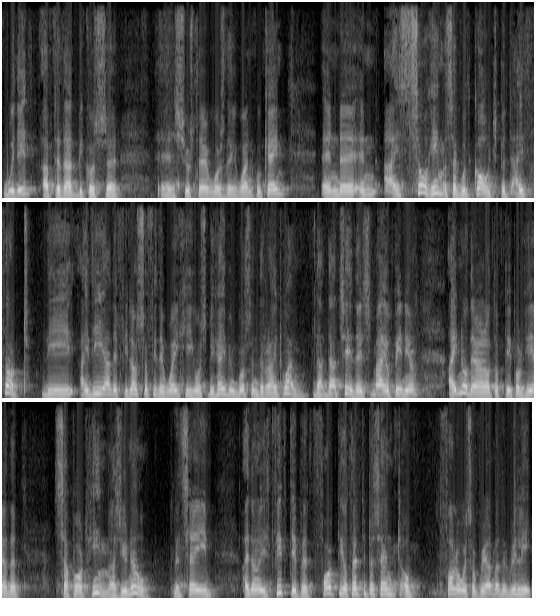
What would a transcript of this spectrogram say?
We did after that because uh, uh, Schuster was the one who came. And, uh, and I saw him as a good coach, but I thought the idea, the philosophy, the way he was behaving wasn't the right one. That, that's it. That's my opinion. I know there are a lot of people here that support him, as you know. Let's say, I don't know, if 50, but 40 or 30 percent of followers of Real Madrid really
